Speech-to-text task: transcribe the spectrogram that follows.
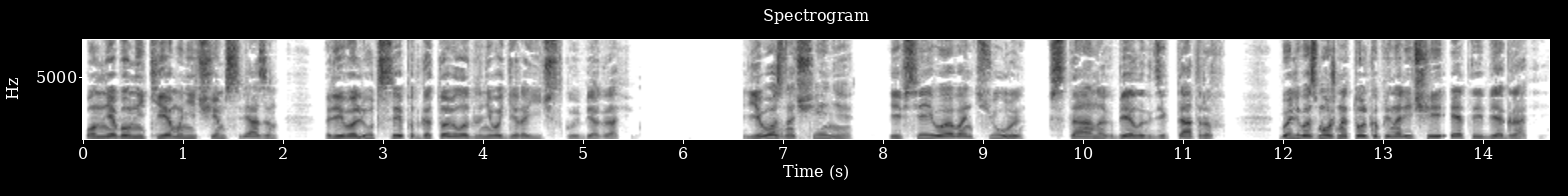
он не был никем и ничем связан. Революция подготовила для него героическую биографию. Его значение и все его авантюры в станах белых диктаторов были возможны только при наличии этой биографии.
